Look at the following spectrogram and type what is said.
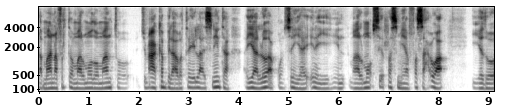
Dhammaan afarta maalmood oo maanto jimcaha ka bilaabatay ilaa isniinta ayaa loo aqoonsan yahay inay yihiin maalmo si rasmiya fasax u ah iyadoo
